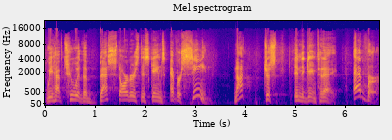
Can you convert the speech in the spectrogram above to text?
We have two of the best starters this game's ever seen, not just in the game today, ever.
